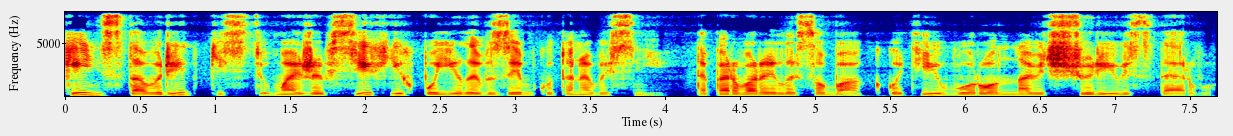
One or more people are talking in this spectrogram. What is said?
Кінь став рідкістю, майже всіх їх поїли взимку та навесні. Тепер варили собак, котів, ворон, навіть щурів і стерву.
